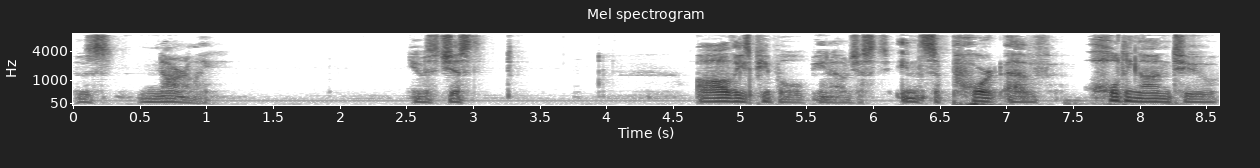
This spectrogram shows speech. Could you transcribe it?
it was gnarly. It was just all these people, you know, just in support of holding on to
